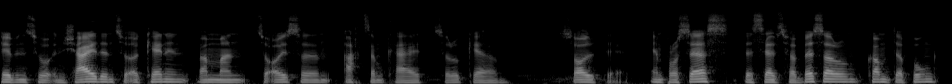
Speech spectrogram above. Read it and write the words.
ebenso entscheidend zu erkennen, wann man zur äußeren Achtsamkeit zurückkehren sollte. Im Prozess der Selbstverbesserung kommt der Punkt,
